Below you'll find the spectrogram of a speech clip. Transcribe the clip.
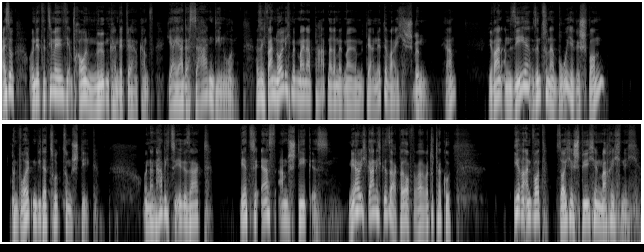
Weißt du, und jetzt erzählen wir, Frauen mögen keinen Wettkampf. Ja, ja, das sagen die nur. Also ich war neulich mit meiner Partnerin, mit, meiner, mit der Annette, war ich schwimmen. Ja, wir waren am See, sind zu einer Boje geschwommen und wollten wieder zurück zum Steg. Und dann habe ich zu ihr gesagt, wer zuerst am Steg ist. Mehr habe ich gar nicht gesagt. Pass auf, war, war total cool. Ihre Antwort, solche Spielchen mache ich nicht.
